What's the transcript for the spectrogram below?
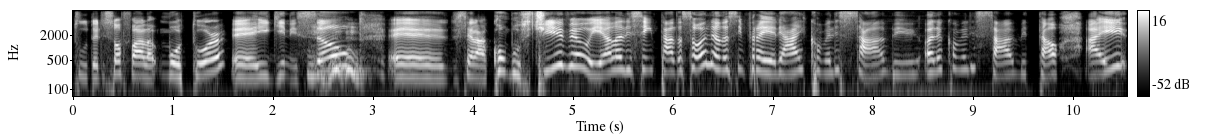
tudo. Ele só fala motor, é, ignição, é, sei lá, combustível, e ela ali sentada só olhando assim pra ele. Ai, como ele sabe, olha como ele sabe e tal. Aí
